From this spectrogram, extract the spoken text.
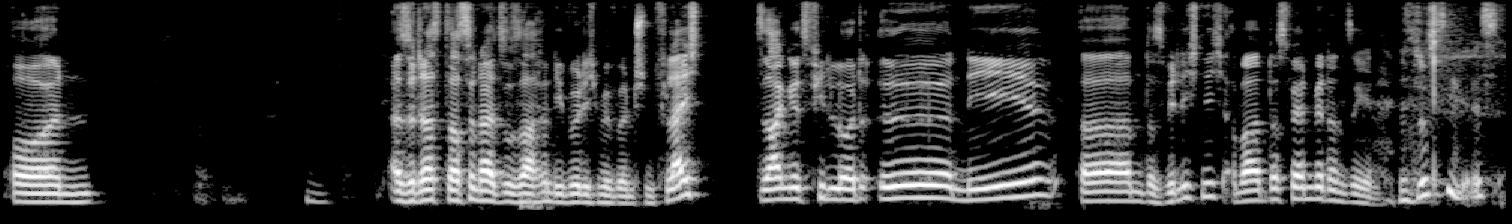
Und also das, das sind halt so Sachen, die würde ich mir wünschen. Vielleicht sagen jetzt viele Leute, äh, nee, ähm, das will ich nicht, aber das werden wir dann sehen. Das Lustige ist,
